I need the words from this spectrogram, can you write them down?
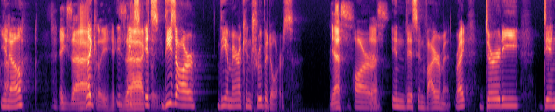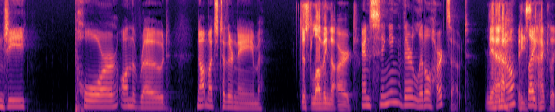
you know exactly. It- exactly. it's, it's these are the american troubadours yes. are Yes. in this environment, right? Dirty, dingy, poor, on the road, not much to their name, Just loving the art. and singing their little hearts out. Yeah. know? Like- Exactly.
